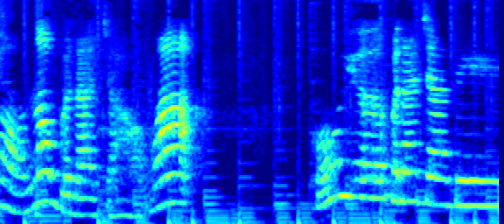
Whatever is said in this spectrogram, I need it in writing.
今日のブラジャーは、こういうブラジャーです。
